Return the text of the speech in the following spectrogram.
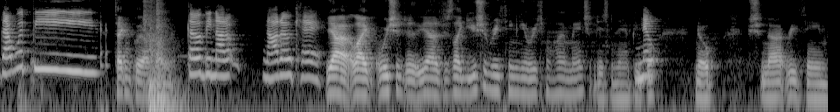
That would be technically our favorite. that would be not not okay. Yeah, like we should. Yeah, just like you should retheme the original Haunted Mansion Disneyland people. Nope. Nope. You should not retheme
